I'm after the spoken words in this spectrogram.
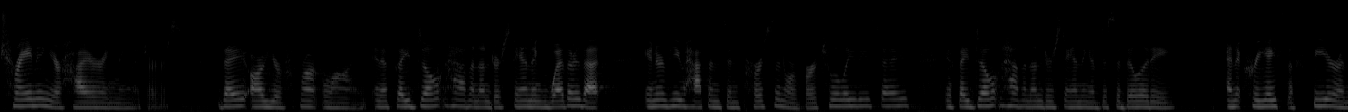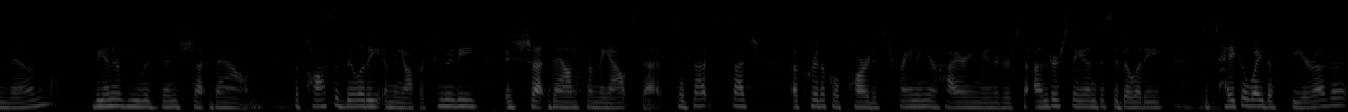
training your hiring managers. They are your front line. And if they don't have an understanding whether that interview happens in person or virtually these days, if they don't have an understanding of disability and it creates a fear in them, the interview is then shut down. The possibility and the opportunity is shut down from the outset. So that's such a critical part is training your hiring managers to understand disability, mm-hmm. to take away the fear of it,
